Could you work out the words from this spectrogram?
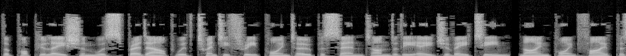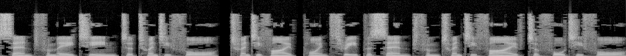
the population was spread out with 23.0% under the age of 18, 9.5% from 18 to 24, 25.3% from 25 to 44,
